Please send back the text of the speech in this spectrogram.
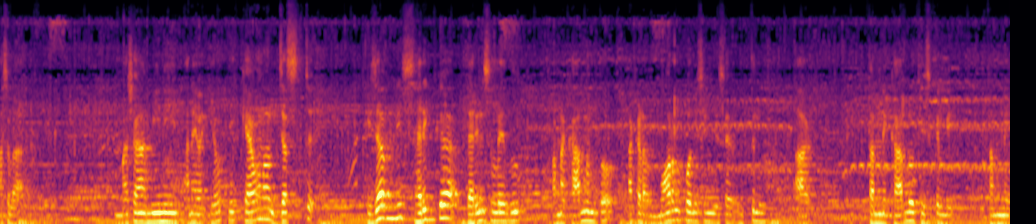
అసలు మషామీని అనే యువతి కేవలం జస్ట్ హిజాబ్ని సరిగ్గా ధరించలేదు అన్న కారణంతో అక్కడ మోరల్ పోలీసింగ్ చేసే వ్యక్తులు ఆ తనని కారులో తీసుకెళ్ళి తనని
